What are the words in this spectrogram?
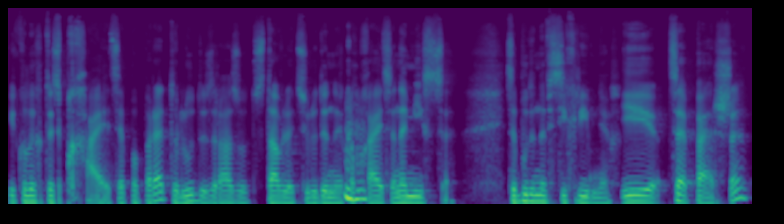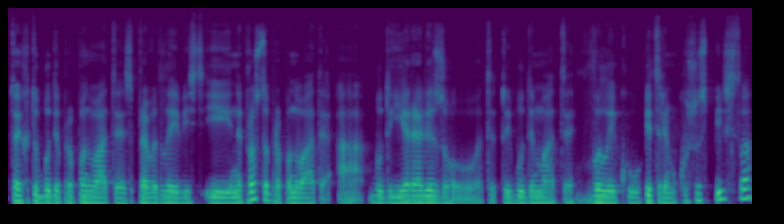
і коли хтось пхається поперед, то люди зразу ставлять цю людину, яка uh-huh. пхається на місце. Це буде на всіх рівнях. І це перше, той, хто буде пропонувати справедливість і не просто пропонувати, а буде її реалізовувати, той буде мати велику підтримку суспільства.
